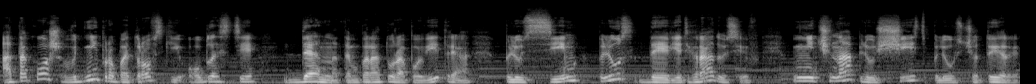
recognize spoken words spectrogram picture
а також в Дніпропетровській області денна температура повітря плюс 7 плюс 9 градусів, нічна плюс 6 плюс 4.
